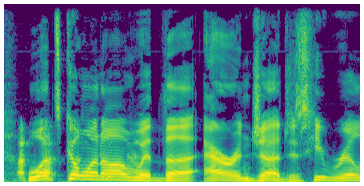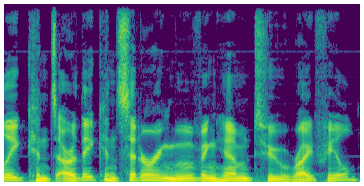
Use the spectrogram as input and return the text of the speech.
What's going on with uh, Aaron Judge? Is he really? Con- are they considering moving him to right field?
